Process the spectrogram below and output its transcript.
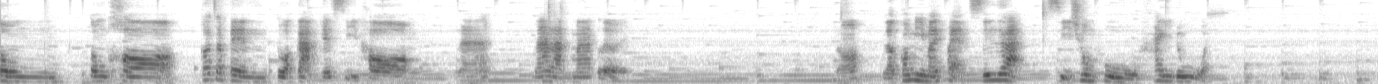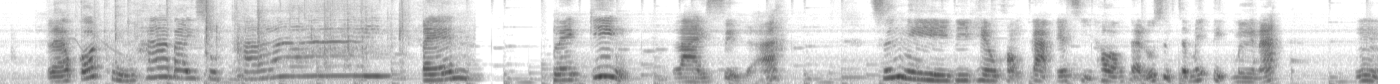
ตรงตรงคอ ก็จะเป็นตัวกากเพชรสีทองนะน่ารักมากเลยเนาะแล้วก็มีไม้แขวนเสื้อสีชมพูให้ด้วยแล้วก็ถุงผ้าใบสุดท้าย เป็นเลกกิ้งลายเสือ ซึ่งมีดีเทลของกากเพชรสีทองแต่รู้สึกจะไม่ติดมือนะ อืม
